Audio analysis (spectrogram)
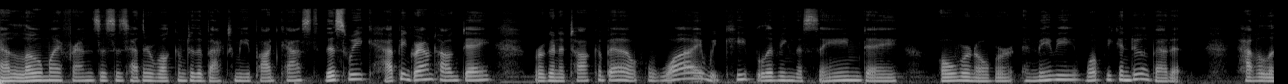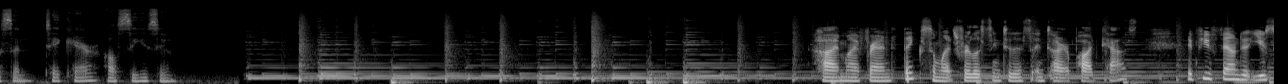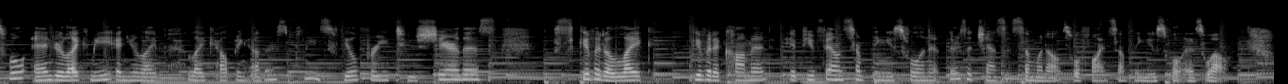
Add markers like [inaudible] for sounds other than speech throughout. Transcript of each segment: Hello, my friends. This is Heather. Welcome to the Back to Me podcast. This week, happy Groundhog Day. We're going to talk about why we keep living the same day over and over and maybe what we can do about it. Have a listen. Take care. I'll see you soon. Hi, my friend. Thanks so much for listening to this entire podcast. If you found it useful and you're like me and you like like helping others, please feel free to share this. Give it a like, give it a comment. If you found something useful in it, there's a chance that someone else will find something useful as well.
